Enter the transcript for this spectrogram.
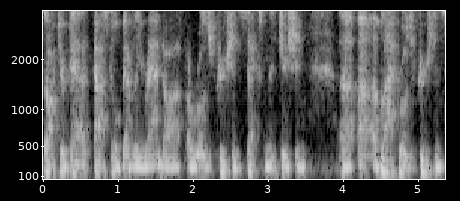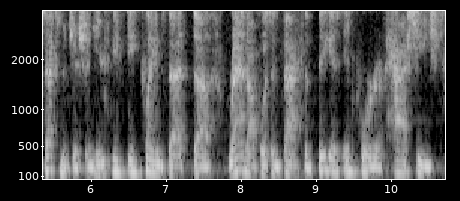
Dr. Pa- Paschal Beverly Randolph, a Rosicrucian sex magician, uh, a black Rosicrucian sex magician, he, he, he claims that uh, Randolph was, in fact, the biggest importer of hashish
